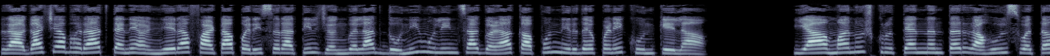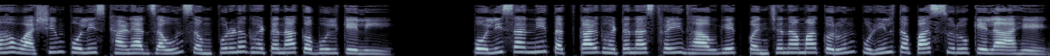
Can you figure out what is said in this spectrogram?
रागाच्या भरात त्याने अंधेरा फाटा परिसरातील जंगलात दोन्ही मुलींचा गळा कापून निर्दयपणे खून केला. या अमानुष कृत्यांनंतर राहुल स्वतः वाशिम पोलीस ठाण्यात जाऊन संपूर्ण घटना कबूल केली. पोलिसांनी तत्काळ घटनास्थळी धाव घेत पंचनामा करून पुढील तपास सुरू केला आहे.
